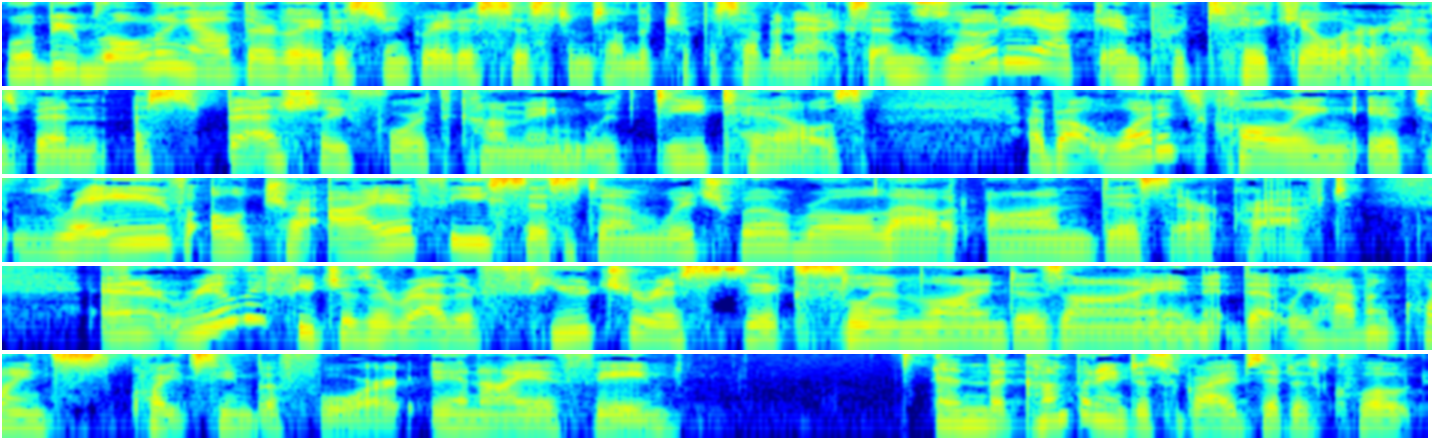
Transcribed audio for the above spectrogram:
will be rolling out their latest and greatest systems on the 777X. And Zodiac in particular has been especially forthcoming with details about what it's calling its Rave Ultra IFE system, which will roll out on this aircraft. And it really features a rather futuristic slimline design that we haven't quite, quite seen before in IFE. And the company describes it as, quote,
